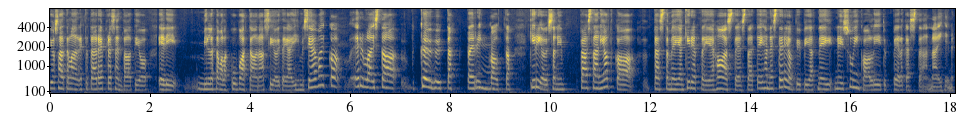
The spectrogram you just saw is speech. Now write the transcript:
Jos ajatellaan, että tämä representaatio, eli millä tavalla kuvataan asioita ja ihmisiä, vaikka erilaista köyhyyttä tai rikkautta mm. kirjoissa, niin päästään jatkaa tästä meidän kirjoittajien haasteesta, että eihän ne stereotypiat, ne ei, ne ei suinkaan liity pelkästään näihin,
